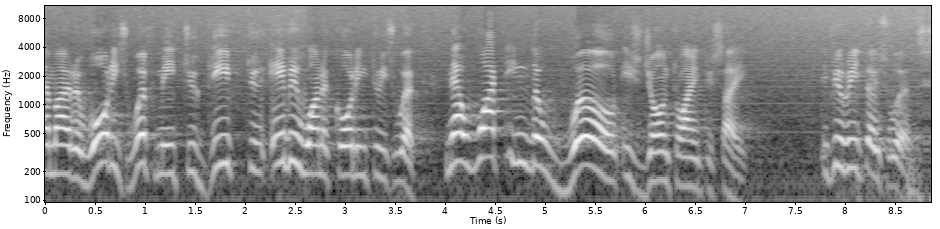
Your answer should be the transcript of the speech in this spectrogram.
and my reward is with me to give to everyone according to his work. Now, what in the world is John trying to say? If you read those words,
